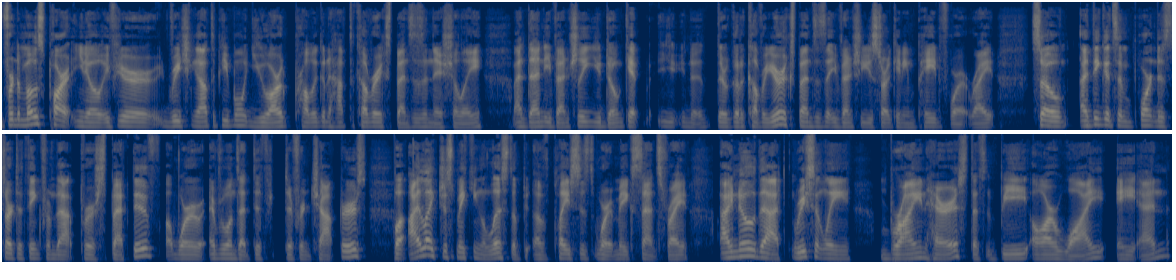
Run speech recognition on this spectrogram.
for the most part, you know, if you're reaching out to people, you are probably going to have to cover expenses initially, and then eventually you don't get, you, you know, they're going to cover your expenses. And eventually, you start getting paid for it, right? So I think it's important to start to think from that perspective, uh, where everyone's at diff- different chapters. But I like just making a list of, of places where it makes sense, right? I know that recently Bryan Harris, that's B R Y A N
